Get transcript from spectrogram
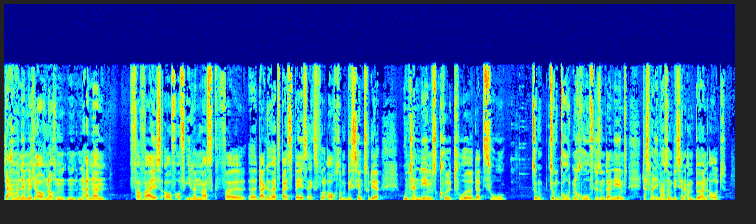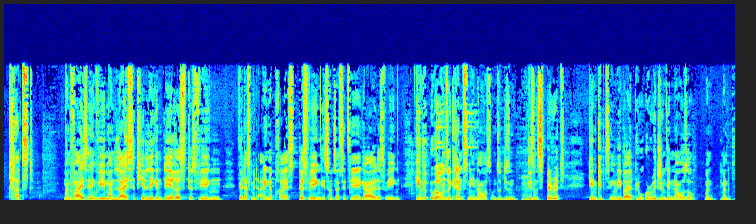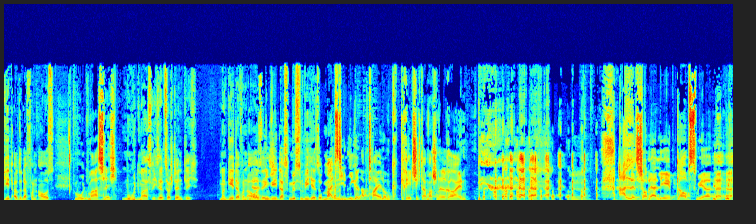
Da haben wir nämlich auch noch einen, einen anderen Verweis auf, auf Elon Musk, weil äh, da gehört es bei SpaceX wohl auch so ein bisschen zu der Unternehmenskultur dazu, zum, zum guten Ruf des Unternehmens, dass man immer so ein bisschen am Burnout kratzt. Man weiß irgendwie, man leistet hier Legendäres, deswegen wird das mit eingepreist. Deswegen ist uns das jetzt hier egal, deswegen gehen wir über unsere Grenzen hinaus. Und so diesen, diesen Spirit, den gibt's irgendwie bei Blue Origin genauso. Man, man geht also davon aus, Mutmaßlich. mutmaßlich, selbstverständlich. Man geht davon aus, ich- irgendwie, das müssen wir hier so machen. Als die Legal-Abteilung grätsch ich da mal schnell rein. Alles schon erlebt, glaub's mir.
